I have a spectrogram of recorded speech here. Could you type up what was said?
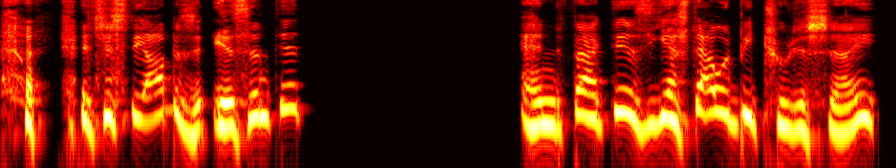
it's just the opposite, isn't it? And the fact is, yes, that would be true to say.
